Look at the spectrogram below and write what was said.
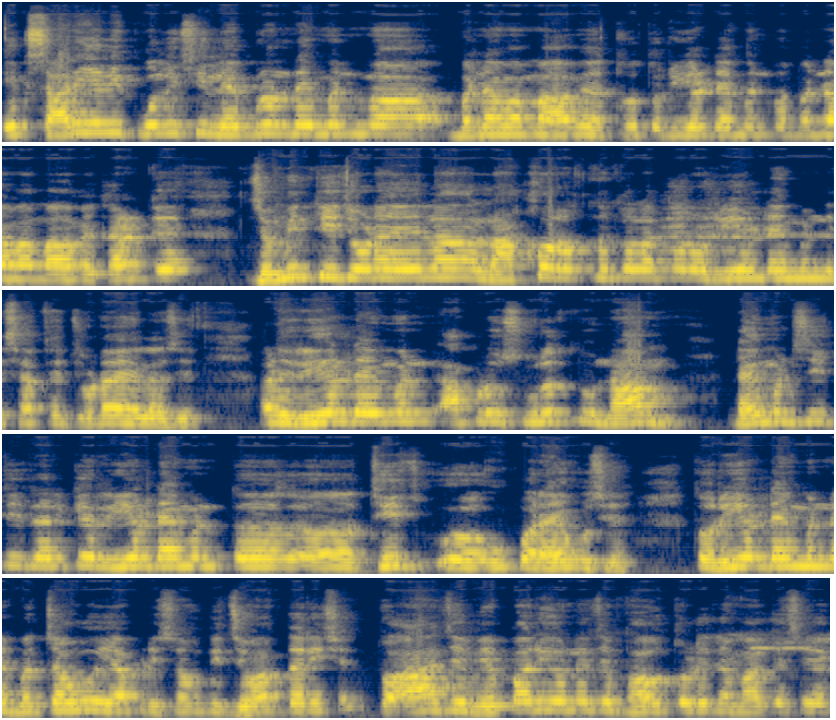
એક સારી એવી પોલિસી લેબ્રોન ડાયમંડમાં બનાવવામાં આવે અથવા તો રિયલ ડાયમંડમાં બનાવવામાં આવે, કારણ કે જમીનથી જોડાયેલા લાખો રત્ન કલાકારો રિયલ ડાયમંડની સાથે જોડાયેલા છે. અને રિયલ ડાયમંડ આપણું સુરતનું નામ ડાયમંડ સિટી તરીકે રિયલ ડાયમંડથી જ ઉપર આવ્યું છે. તો રિયલ ડાયમંડને બચાવવું એ આપણી સૌથી જવાબદારી છે. તો આ જે વેપારીઓને જે ભાવ તોડીને માગે છે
